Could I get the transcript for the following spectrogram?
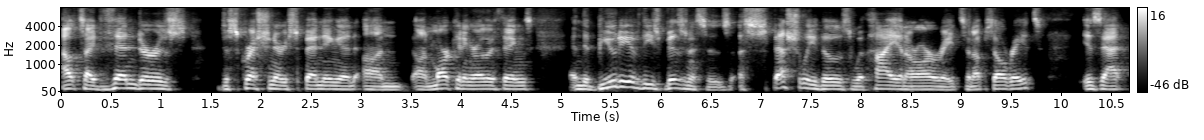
outside vendors, discretionary spending and on, on marketing or other things? And the beauty of these businesses, especially those with high NRR rates and upsell rates, is that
